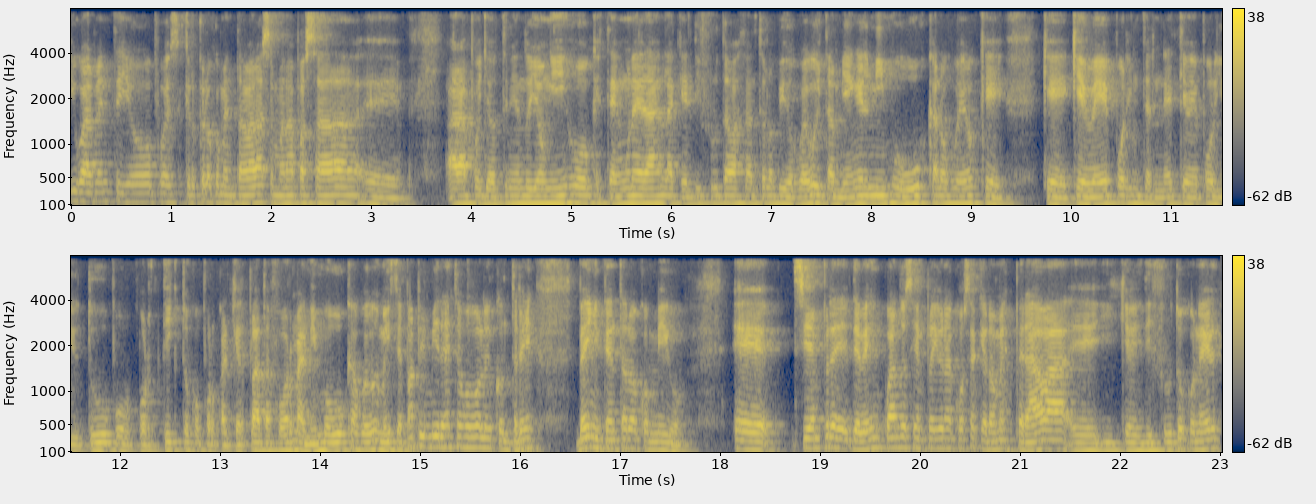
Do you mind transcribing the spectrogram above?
Igualmente yo pues creo que lo comentaba la semana pasada, eh, ahora pues yo teniendo ya un hijo que está en una edad en la que él disfruta bastante los videojuegos y también él mismo busca los juegos que, que, ve por internet, que ve por YouTube o por TikTok o por cualquier plataforma, él mismo busca juegos y me dice, papi, mira, este juego lo encontré, ven, inténtalo conmigo. Eh, siempre, de vez en cuando, siempre hay una cosa que no me esperaba eh, y que disfruto con él.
